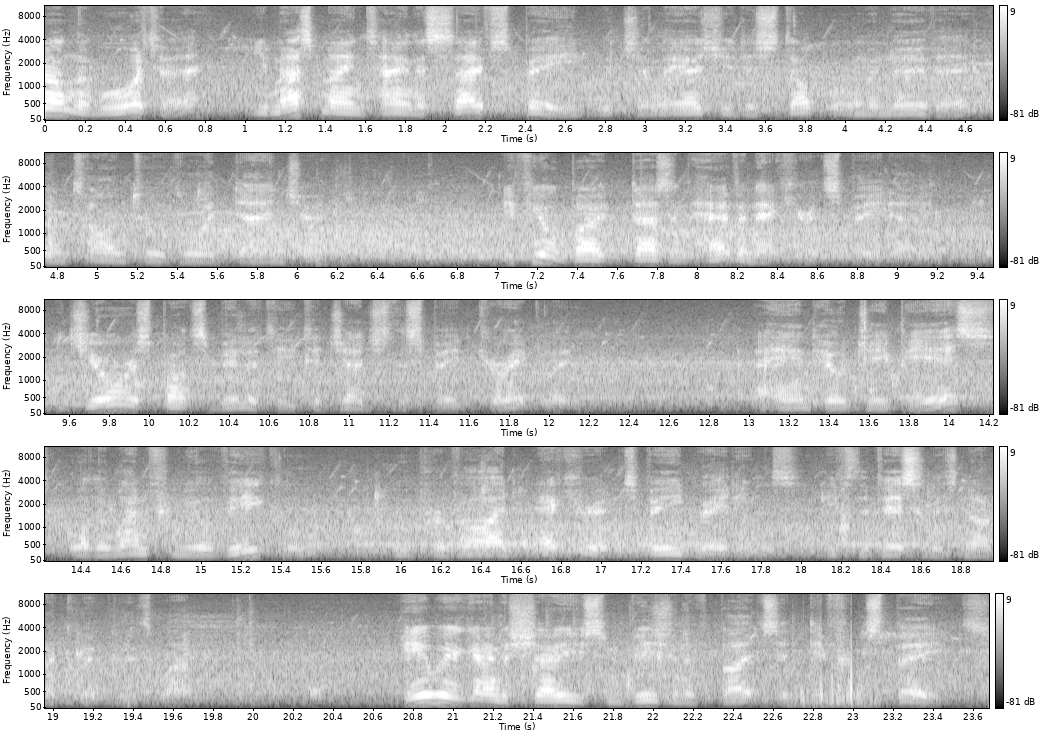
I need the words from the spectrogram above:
on the water, you must maintain a safe speed which allows you to stop or manoeuvre in time to avoid danger. If your boat doesn't have an accurate speedo, it's your responsibility to judge the speed correctly. A handheld GPS or the one from your vehicle will provide accurate speed readings if the vessel is not equipped with one. Here we're going to show you some vision of boats at different speeds.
